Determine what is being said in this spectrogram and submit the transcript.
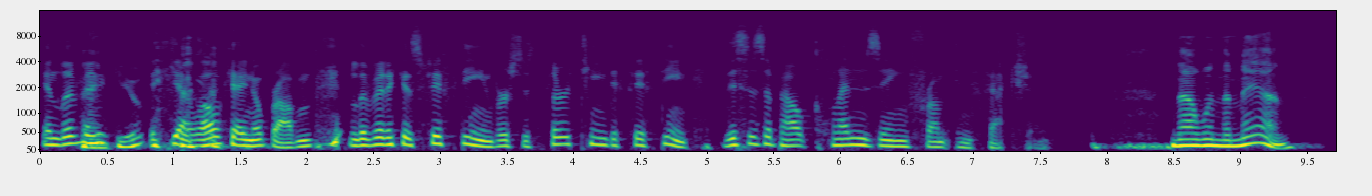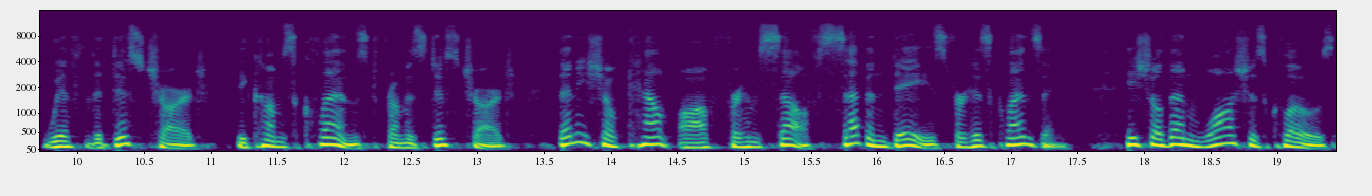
in Leviticus, Thank you. yeah, well, okay, no problem. Leviticus 15 verses 13 to 15. This is about cleansing from infection. Now, when the man with the discharge becomes cleansed from his discharge, then he shall count off for himself seven days for his cleansing. He shall then wash his clothes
